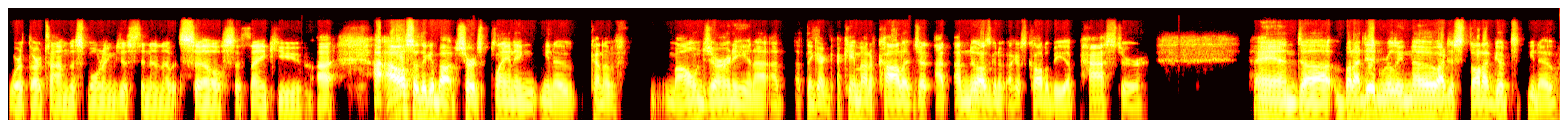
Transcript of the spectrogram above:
worth our time this morning, just in and of itself. So thank you. I I also think about church planning. You know, kind of my own journey, and I I think I, I came out of college. I, I knew I was going to I was called to be a pastor, and uh, but I didn't really know. I just thought I'd go to you know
